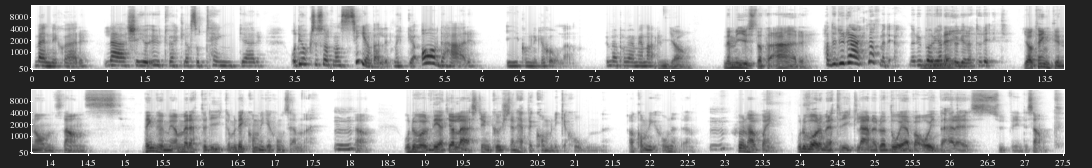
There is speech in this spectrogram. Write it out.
människor lär sig och utvecklas och tänker. Och det är också så att man ser väldigt mycket av det här i kommunikationen. Är du med på vad jag menar? Ja. Nej men just att det är. Hade du räknat med det när du började Nej. plugga retorik? Jag tänkte någonstans. Jag tänkte mer med retorik, men det är kommunikationsämne. Mm. Ja. Och det var det att jag läste en kurs, den hette kommunikation. Ja, kommunikation hette den. Mm. Sju och en halv poäng. Och då var det med retoriklärare och då jag bara oj, det här är superintressant.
